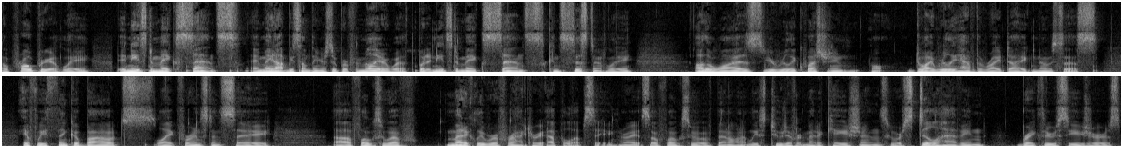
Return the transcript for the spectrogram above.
appropriately. It needs to make sense. It may not be something you're super familiar with, but it needs to make sense consistently. Otherwise, you're really questioning, well, do I really have the right diagnosis? If we think about, like, for instance, say, uh, folks who have medically refractory epilepsy, right? So, folks who have been on at least two different medications, who are still having breakthrough seizures,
